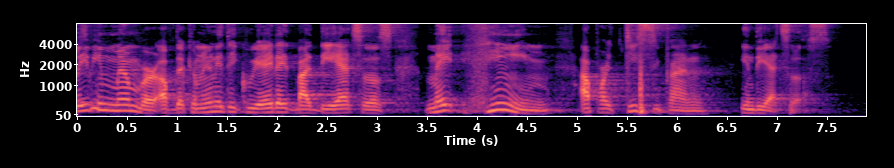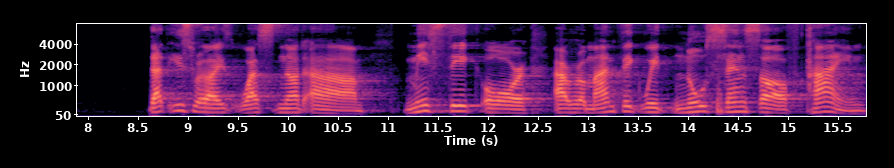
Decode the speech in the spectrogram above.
living member of the community created by the Exodus, made him a participant in the Exodus. That Israelite was not a mystic or a romantic with no sense of time.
